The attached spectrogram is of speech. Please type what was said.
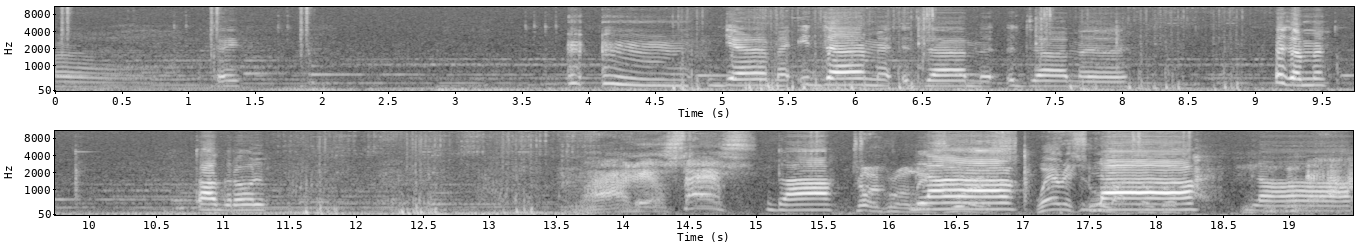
Eee, Okej. Idziemy, idziemy, idziemy, idziemy. Idziemy. Is this? Bla, bla, Where is bla, bla.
